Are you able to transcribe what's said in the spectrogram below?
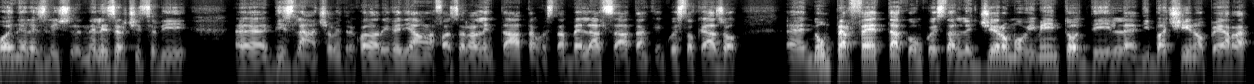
poi nell'esercizio di, eh, di slancio, mentre qua rivediamo la fase rallentata, questa bella alzata, anche in questo caso eh, non perfetta con questo leggero movimento di, di bacino per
